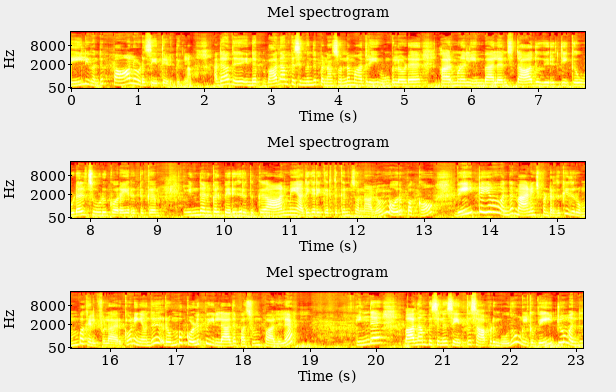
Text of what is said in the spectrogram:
டெய்லி வந்து பாலோட சேர்த்து எடுத்துக்கலாம். அதாவது இந்த பாதாம் பிசின் வந்து இப்போ நான் சொன்ன மாதிரி உங்களோட ஹார்மோனல் இம்பேலன்ஸ் தாது விருத்திக்கு உடல் சூடு குறையிறதுக்கு விந்தணுக்கள் பெருகிறதுக்கு ஆண்மை அதிகரிக்கிறதுக்குன்னு சொன்னாலும் ஒரு பக்கம் வெயிட்டையும் வந்து மேனேஜ் பண்ணுறதுக்கு இது ரொம்ப ஹெல்ப்ஃபுல்லாக இருக்கும். நீங்கள் வந்து ரொம்ப கொழுப்பு இல்லாத பசும் பாலில் இந்த பாதாம் பிசுனை சேர்த்து சாப்பிடும்போது உங்களுக்கு வெயிட்டும் வந்து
